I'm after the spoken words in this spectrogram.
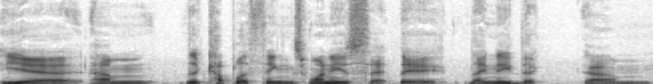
Yeah, um, the couple of things. One is that they they need the um,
